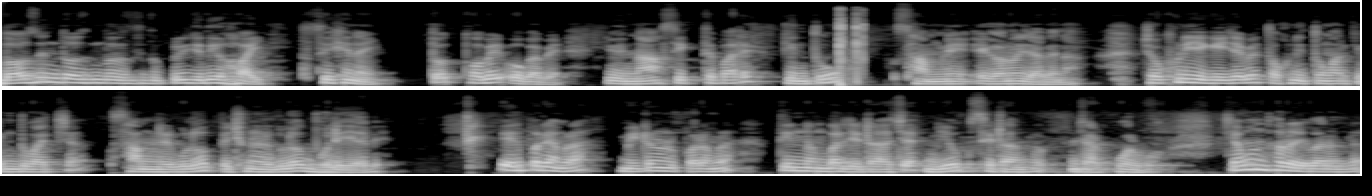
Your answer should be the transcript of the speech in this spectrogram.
দশ দিন দশ দিন দশ দিন যদি হয়, শিখে নেয়। তো তবে ওগাবে। যদি না শিখতে পারে, কিন্তু সামনে এগোনো যাবে না। যখনই এগিয়ে যাবে, তখনই তোমার কিন্তু বাচ্চা সামনেরগুলো, পেছনেরগুলো ভুলে যাবে। এরপরে আমরা, মেটানোর পর আমরা তিন নম্বর যেটা আছে, বিয়োগ, সেটা আমরা যা করব। যেমন ধরো এবার আমরা,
